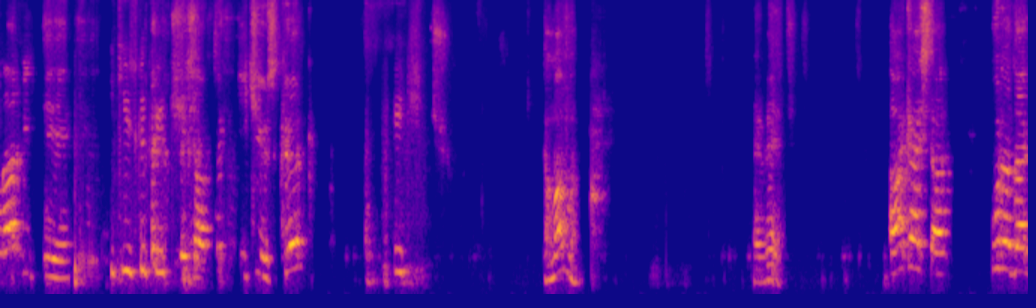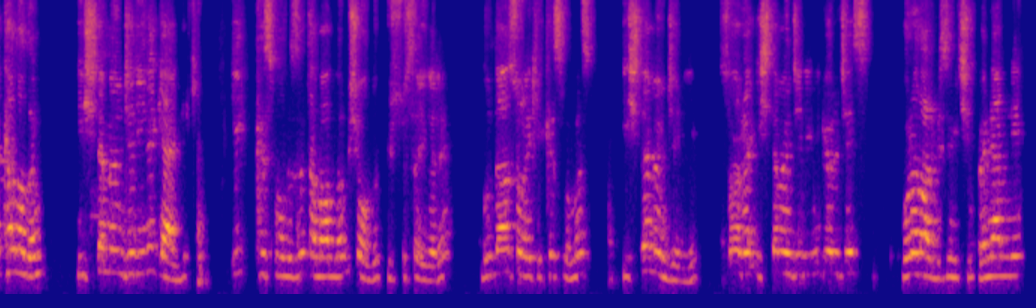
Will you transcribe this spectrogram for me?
Bunlar bitti. 243. 3 çarptık. 240. 3. Tamam mı? Evet. Arkadaşlar burada kalalım. İşlem önceliğine geldik. İlk kısmımızı tamamlamış olduk. Üstü sayıları. Bundan sonraki kısmımız işlem önceliği. Sonra işlem önceliğini göreceğiz. Buralar bizim için önemli.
